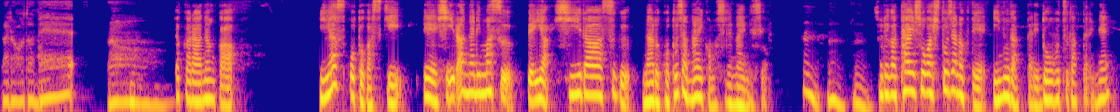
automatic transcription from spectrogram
なるほどね。うん、だからなんか、癒すことが好きで、ヒーラーになりますって、いや、ヒーラーすぐなることじゃないかもしれないんですよ。うんうんうん、それが対象が人じゃなくて犬だったり動物だったりね。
